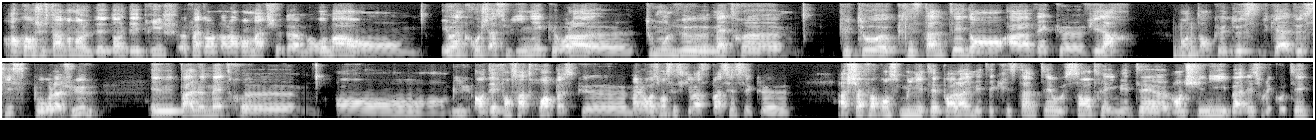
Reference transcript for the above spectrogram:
encore juste avant dans le, dans le débrief, enfin dans, dans l'avant-match de Amoroma, on, Johan Crochet a souligné que voilà, tout le monde veut mettre plutôt Cristante dans avec Villar mm -hmm. en tant que 2-6 pour la Juve et pas le mettre en, en, défense à 3 parce que malheureusement c'est ce qui va se passer c'est que à chaque fois qu'on se n'était pas là il mettait Cristante au centre et il mettait euh, Mancini Ibanez sur les côtés.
